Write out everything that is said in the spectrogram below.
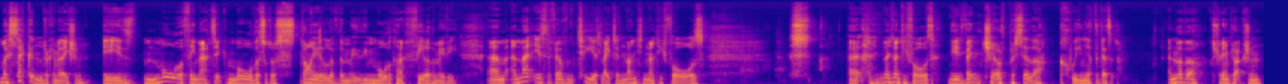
My second recommendation is more the thematic, more the sort of style of the movie, more the kind of feel of the movie. Um, and that is the film from two years later, 1994's. Uh, 1994's The Adventure of Priscilla, Queen of the Desert. Another Australian production,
